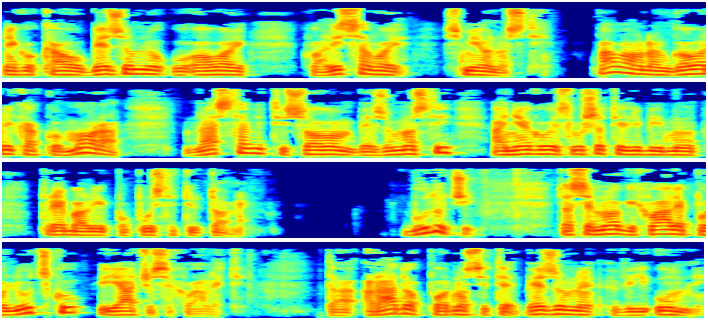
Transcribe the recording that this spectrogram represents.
nego kao u bezumlju u ovoj hvalisavoj smionosti. Pavao nam govori kako mora nastaviti s ovom bezumnosti, a njegovi slušatelji bi mu trebali popustiti u tome. Budući da se mnogi hvale po ljudsku, i ja ću se hvaliti. Da rado podnosite bezumne, vi umni.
